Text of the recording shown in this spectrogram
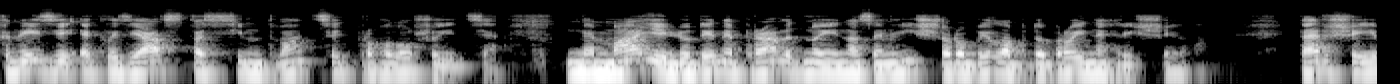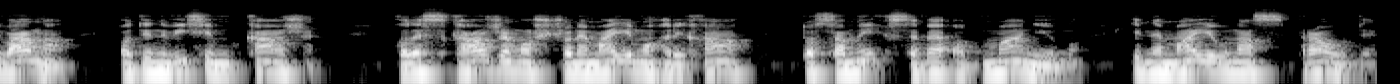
Книзі Еклезіаста 7:20 проголошується: немає людини праведної на землі, що робила б добро і не грішила. 1 Івана 1,8 каже: коли скажемо, що не маємо гріха, то самих себе обманюємо і немає у нас правди.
